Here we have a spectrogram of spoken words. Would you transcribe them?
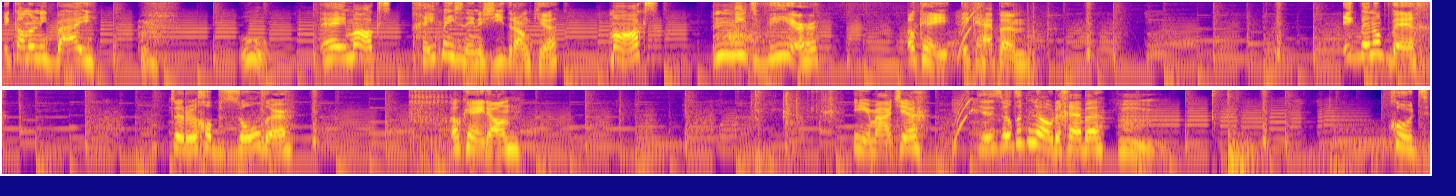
Ik kan er niet bij. Oeh. Hé, hey Max. Geef me eens een energiedrankje. Max? Niet weer. Oké, ik heb hem. Ik ben op weg. Terug op zolder. Oké dan. Hier, maatje. Je zult het nodig hebben. Hmm. Goed,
